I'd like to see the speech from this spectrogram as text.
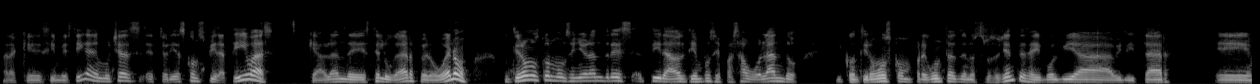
para que se investiguen. Hay muchas eh, teorías conspirativas que hablan de este lugar, pero bueno, continuamos con Monseñor Andrés Tirado, el tiempo se pasa volando y continuamos con preguntas de nuestros oyentes. Ahí volví a habilitar. Eh,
